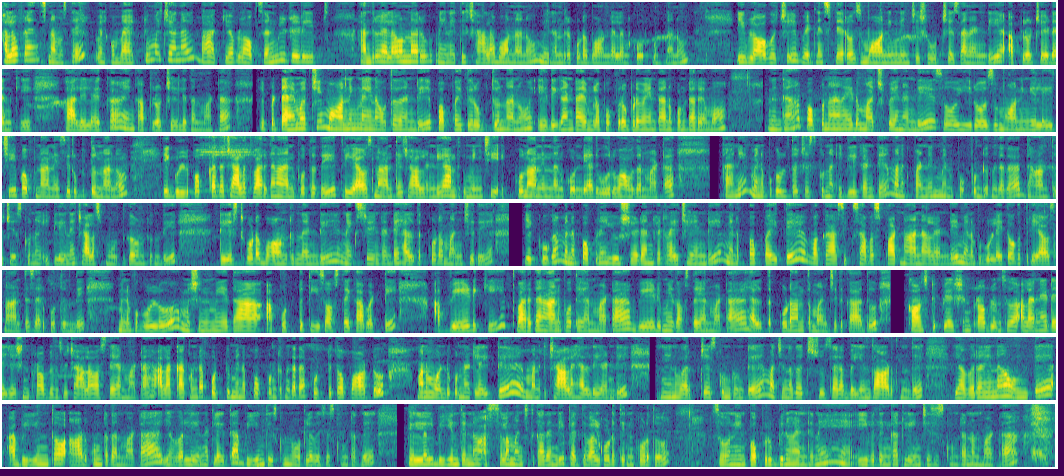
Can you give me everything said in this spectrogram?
Hello friends నమస్తే. Welcome back to my channel Bhagya vlogs and beauty tips. అందరూ ఎలా ఉన్నారు? నేనైతే చాలా బాగున్నాను. మీరందరూ కూడా బాగుండాలని కోరుకుంటున్నాను. ఈ వ్లాగ్ వచ్చి వెడ్నెస్డే రోజు మార్నింగ్ నుంచి షూట్ చేశానండి. అప్లోడ్ చేయడానికి ఖాళీ లేక ఇంకా అప్లోడ్ చేయలేదన్నమాట. ఇప్పుడు టైం వచ్చి మార్నింగ్ నైన్ అవుతుందండి. పప్పు అయితే రుబ్బుతున్నాను. ఏది కానీ టైంలో పప్పు రుబ్బడం ఏంటి అనుకుంటారేమో. నిన్న పప్పు నానేయడం మర్చిపోయానండి. సో ఈరోజు మార్నింగే లేచి పప్పు నానేసి రుబ్బుతున్నాను. ఈ గుళ్ళు పప్పు కదా చాలా త్వరగా నానిపోతుంది. త్రీ అవర్స్ నానితే చాలండి. అంతకు మించి ఎక్కువ నానింది అనుకోండి అది ఊరు అవదనమాట కానీ మినపగుళ్ళతో చేసుకున్న ఇడ్లీ కంటే మనకు పండిన మినపప్పు ఉంటుంది కదా దాంతో చేసుకున్న ఇడ్లీనే చాలా స్మూత్గా ఉంటుంది. టేస్ట్ కూడా బాగుంటుందండి. నెక్స్ట్ ఏంటంటే హెల్త్కి కూడా మంచిది. ఎక్కువగా మినపప్పునే యూజ్ చేయడానికి ట్రై చేయండి. మినపప్పు అయితే ఒక సిక్స్ అవర్స్ పాటు నానాలండి. మినపగుళ్ళు అయితే ఒక త్రీ అవర్స్ నానితే సరిపోతుంది. మినపగుళ్ళు మిషన్ మీద ఆ పొట్టు తీసి వస్తాయి కాబట్టి ఆ వేడికి త్వరగా నానిపోతాయి అన్నమాట వేడి మీద వస్తాయి అన్నమాట హెల్త్కి కూడా అంత మంచిది కాదు. కాన్స్టిపేషన్ ప్రాబ్లమ్స్ అలానే డైజెషన్ ప్రాబ్లమ్స్ చాలా వస్తాయి అన్నమాట అలా కాకుండా పొట్టు మినపప్పు ఉంటుంది కదా పొట్టుతో పాటు మనం వండుకున్నట్లయితే మనకి చాలా హెల్దీ అండి. నేను వర్క్ చేసుకుంటుంటే మా చిన్నది వచ్చి చూసారు ఆ బియ్యంతో ఆడుతుంది. ఎవరైనా ఉంటే ఆ బియ్యంతో ఆడుకుంటుంది అనమాట ఎవరు లేనట్లయితే ఆ బియ్యం తీసుకుని నోట్లో వేసేసుకుంటుంది. పిల్లలు బియ్యం తినడం అస్సలు మంచిది కాదండి పెద్దవాళ్ళు కూడా తినకూడదు. సో నేను పప్పు రుబ్బిన వెంటనే ఈ విధంగా క్లీన్ చేసేసుకుంటాను అనమాట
